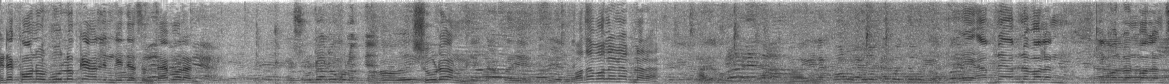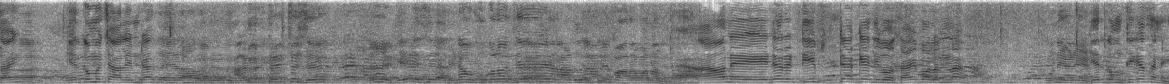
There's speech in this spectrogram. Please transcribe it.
এটা কোন উপলক্ষে আলিম খাইতেছেন তাই বলেন। সুডান কথা বলেন আপনারা। আপনি আপনি বলেন কি বলবেন বলেন চাই। কীরকম হচ্ছে আলিমটা? ভূগোল হচ্ছে বানাবো এখন এটার টিপসটা কে দিব চাই বলেন না। কীরকম ঠিক আছে নি?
